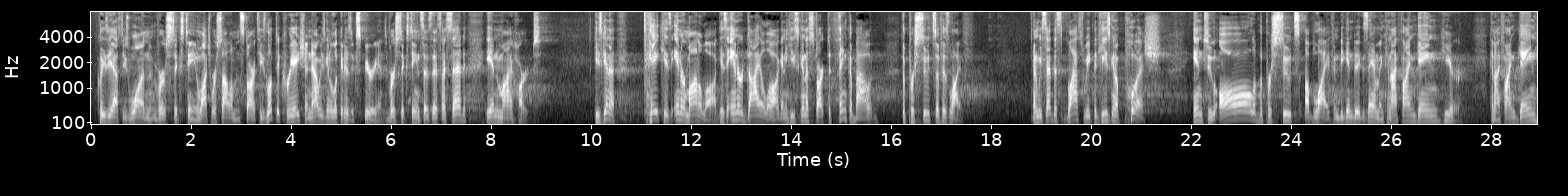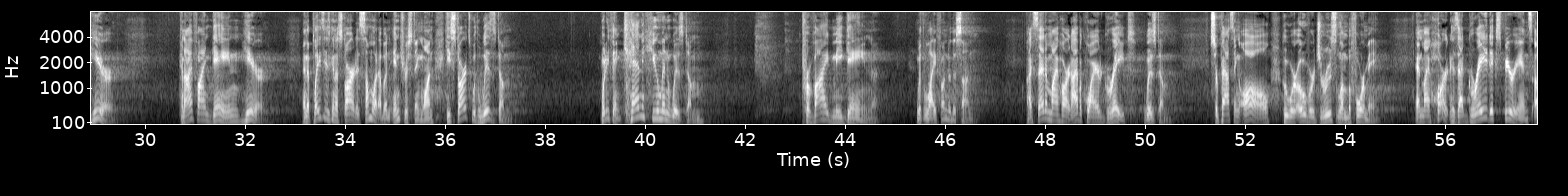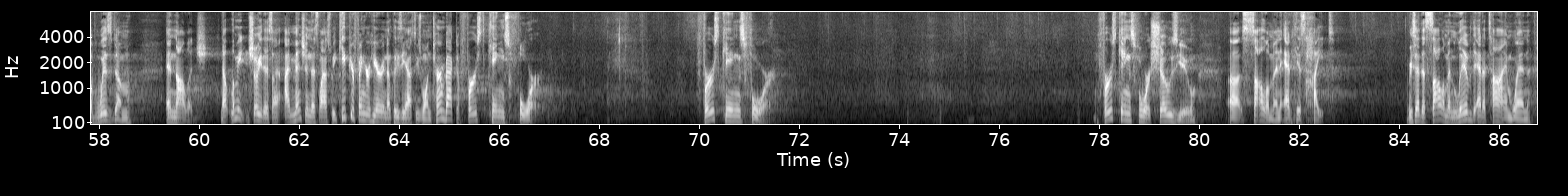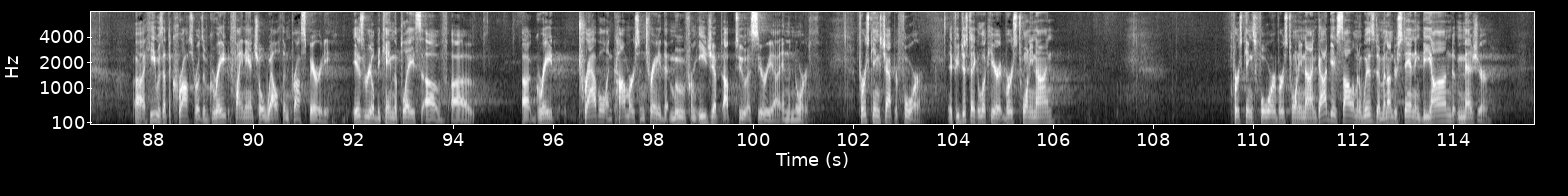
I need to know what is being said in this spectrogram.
Ecclesiastes 1, verse 16. Watch where Solomon starts. He's looked at creation, now he's going to look at his experience. Verse 16 says this I said in my heart. He's going to take his inner monologue, his inner dialogue, and he's going to start to think about the pursuits of his life. And we said this last week that he's going to push into all of the pursuits of life and begin to examine can I find gain here? Can I find gain here? Can I find gain here? And the place he's going to start is somewhat of an interesting one. He starts with wisdom. What do you think? Can human wisdom provide me gain with life under the sun? I said in my heart, I have acquired great wisdom, surpassing all who were over Jerusalem before me. And my heart has had great experience of wisdom and knowledge. Now, let me show you this. I, I, mentioned this last week. Keep your finger here in Ecclesiastes 1. Turn back to 1 Kings 4. 1 Kings 4. First Kings 4 shows you uh, Solomon at his height. We said that Solomon lived at a time when uh, he was at the crossroads of great financial wealth and prosperity. Israel became the place of uh, uh, great travel and commerce and trade that moved from Egypt up to Assyria in the north. 1 Kings chapter 4. If you just take a look here at verse 29. 1 Kings 4, verse 29. God gave Solomon wisdom and understanding beyond measure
